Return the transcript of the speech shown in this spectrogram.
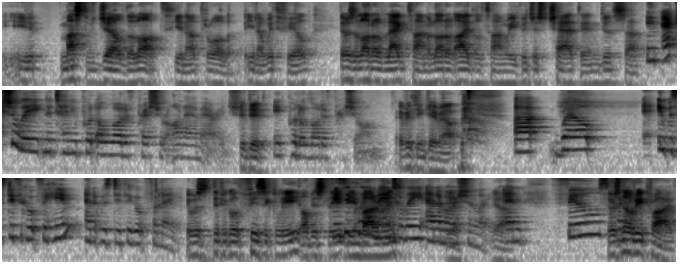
you must have gelled a lot, you know, through all you know, with Phil. There was a lot of lag time, a lot of idle time where you could just chat and do stuff. It actually, Nathaniel put a lot of pressure on our marriage. You did. It put a lot of pressure on. Everything came out. Uh, well, it was difficult for him and it was difficult for me. it was difficult physically, obviously, the Physically, mentally, and emotionally. yeah. And Phil's There was no reprieve.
